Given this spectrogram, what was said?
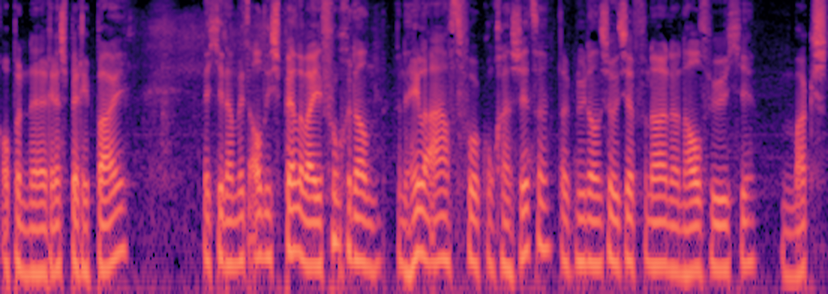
op een Raspberry Pi. Dat je dan met al die spellen waar je vroeger dan een hele avond voor kon gaan zitten. Dat ik nu dan zoiets heb van nou, een half uurtje, max.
